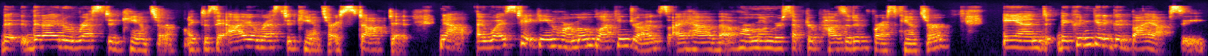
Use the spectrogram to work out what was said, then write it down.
that, that I had arrested cancer. Like to say, I arrested cancer. I stopped it. Now, I was taking hormone blocking drugs. I have a hormone receptor positive breast cancer, and they couldn't get a good biopsy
